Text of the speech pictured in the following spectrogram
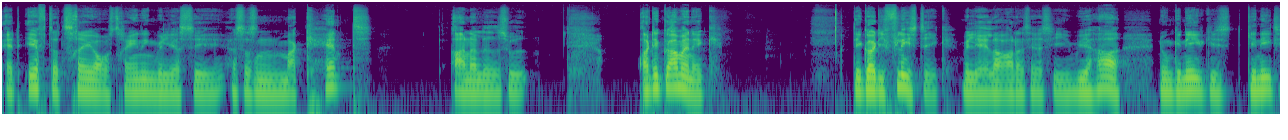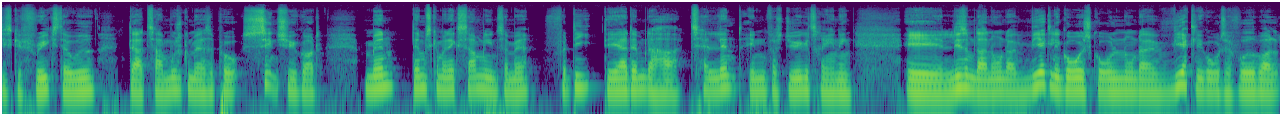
at efter tre års træning vil jeg se altså sådan markant anderledes ud. Og det gør man ikke. Det gør de fleste ikke, vil jeg hellere rette til at sige. Vi har nogle genetisk, genetiske freaks derude, der tager muskelmasse på sindssygt godt, men dem skal man ikke sammenligne sig med, fordi det er dem, der har talent inden for styrketræning. Øh, ligesom der er nogen, der er virkelig gode i skolen, nogen, der er virkelig gode til fodbold,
